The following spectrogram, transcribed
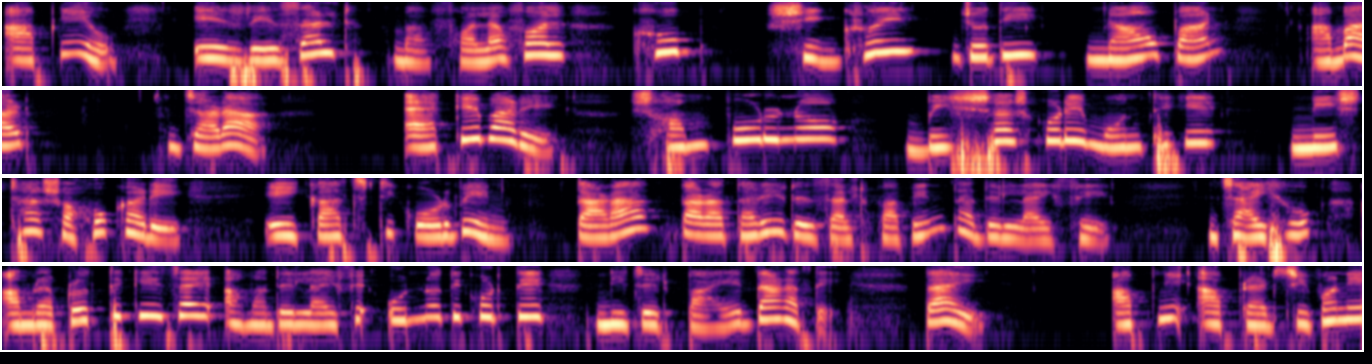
আপনিও এর রেজাল্ট বা ফলাফল খুব শীঘ্রই যদি নাও পান, আবার যারা একেবারে সম্পূর্ণ বিশ্বাস করে মন থেকে নিষ্ঠা সহকারে এই কাজটি করবেন, তারা তাড়াতাড়ি রেজাল্ট পাবেন তাদের লাইফে যাই হোক, আমরা প্রত্যেকেই চাই আমাদের লাইফে উন্নতি করতে নিজের পায়ে দাঁড়াতে। তাই আপনি আপনার জীবনে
